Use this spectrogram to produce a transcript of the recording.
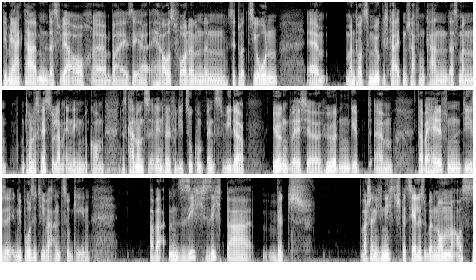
gemerkt haben, dass wir auch äh, bei sehr herausfordernden Situationen ähm, man trotzdem Möglichkeiten schaffen kann, dass man ein tolles Festival am Ende hinbekommt. Das kann uns eventuell für die Zukunft, wenn es wieder irgendwelche Hürden gibt, ähm, dabei helfen, diese irgendwie positiver anzugehen. Aber an sich sichtbar wird wahrscheinlich nichts Spezielles übernommen aus,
